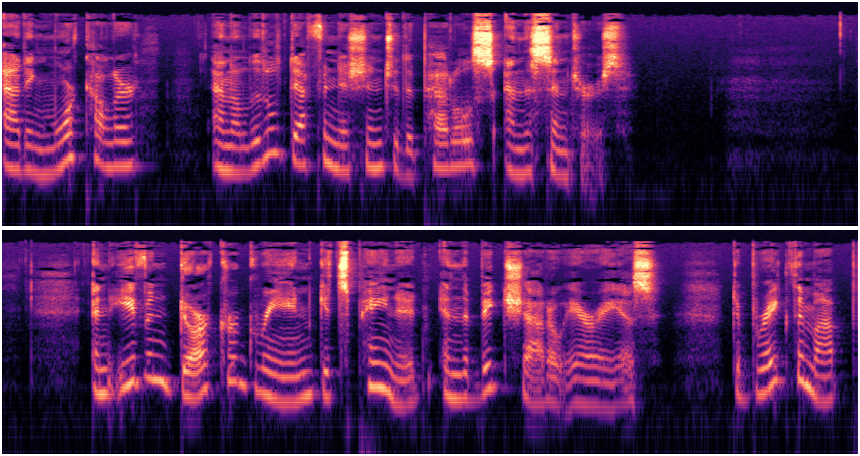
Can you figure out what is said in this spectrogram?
adding more color and a little definition to the petals and the centers. An even darker green gets painted in the big shadow areas to break them up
